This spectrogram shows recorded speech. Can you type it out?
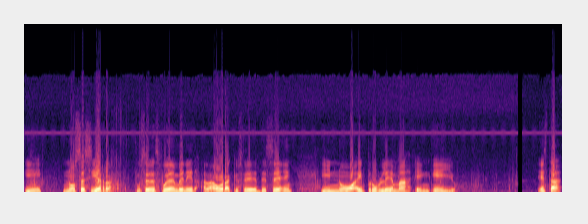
y no se cierra. Ustedes pueden venir a la hora que ustedes deseen y no hay problema en ello. Esta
